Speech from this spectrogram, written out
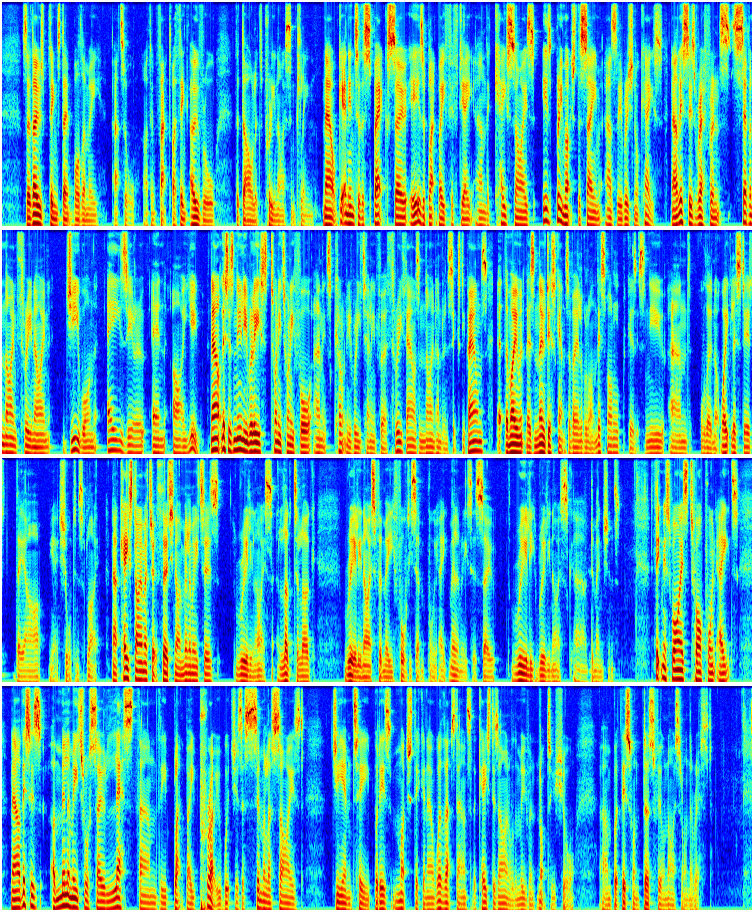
So those things don't bother me at all. I think, in fact, I think overall the dial looks pretty nice and clean. Now, getting into the specs, so it is a Black Bay 58 and the case size is pretty much the same as the original case. Now, this is reference 7939 G1A0NRU. Now, this is newly released 2024 and it's currently retailing for £3,960. At the moment, there's no discounts available on this model because it's new and although not waitlisted, they are short in supply. Now, case diameter at 39 millimeters, really nice. Lug to lug, really nice for me, 47.8 millimeters. So, really, really nice uh, dimensions. Thickness wise, 12.8 now, this is a millimetre or so less than the Black Bay Pro, which is a similar sized GMT, but is much thicker now. Whether that's down to the case design or the movement, not too sure. Um, but this one does feel nicer on the wrist.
